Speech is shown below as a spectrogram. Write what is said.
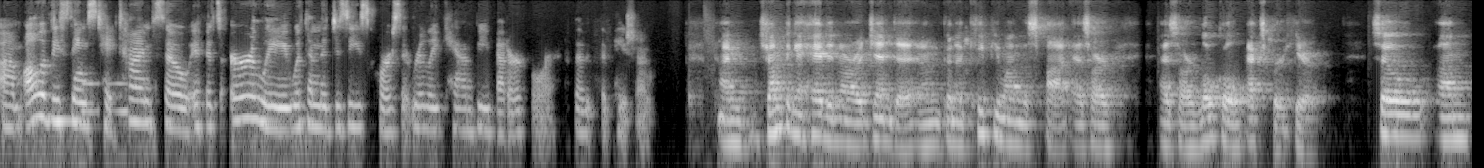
um, all of these things take time so if it's early within the disease course it really can be better for the, the patient I'm jumping ahead in our agenda and I'm going to keep you on the spot as our, as our local expert here. So um,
